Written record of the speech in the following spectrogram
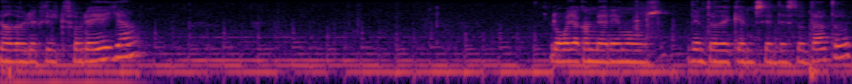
Hago doble clic sobre ella. Luego ya cambiaremos dentro de Kemset estos datos.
